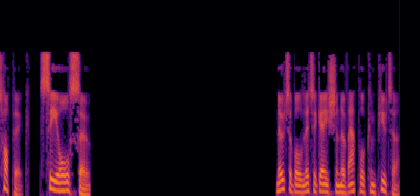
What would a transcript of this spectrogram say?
Topic. See also Notable litigation of Apple Computer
